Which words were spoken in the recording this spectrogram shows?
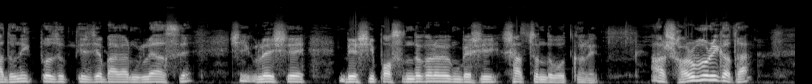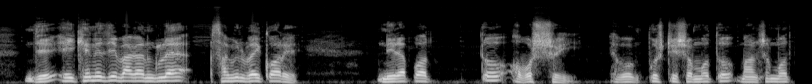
আধুনিক প্রযুক্তির যে বাগানগুলো আছে, সেগুলোই সে বেশি পছন্দ করে এবং বেশি স্বাচ্ছন্দ্য বোধ করে। আর সর্বোপরি কথা, যে এইখানে যে বাগানগুলো সামিউল ভাই করে, নিরাপদ তো অবশ্যই এবং পুষ্টিসম্মত, মানসম্মত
